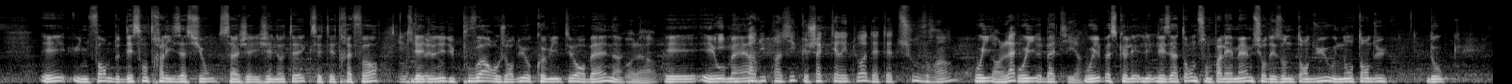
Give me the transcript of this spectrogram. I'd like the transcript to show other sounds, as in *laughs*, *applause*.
et une forme de décentralisation. Ça, j'ai noté que c'était très fort, qu'il a donné du pouvoir aujourd'hui aux communautés urbaines et, aux maires. Il part du principe que chaque territoire doit être souverain dans l'acte de bâtir. Oui, parce que les, attentes ne sont pas les mêmes sur des zones tendues ou non tendues. Donc,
